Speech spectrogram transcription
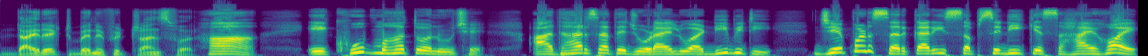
Direct benefit transfer. હા એ ખૂબ મહત્વનું છે. આધાર સાથે જોડાયેલું આ ડીબીટી જે પણ સરકારી સબસિડી કે સહાય હોય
